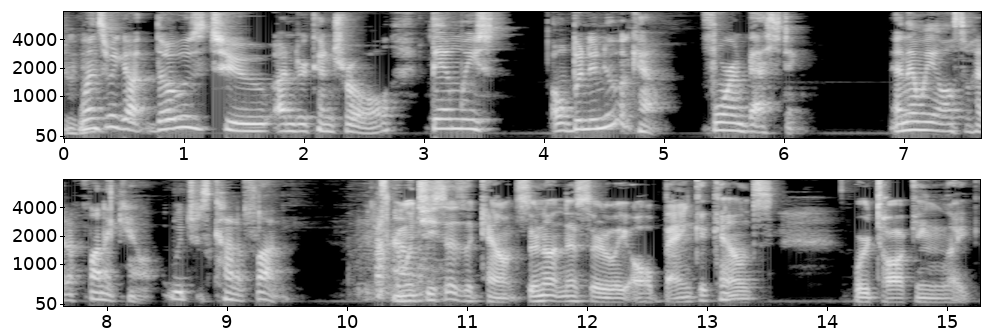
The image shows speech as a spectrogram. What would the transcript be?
Mhm. Once we got those two under control, then we opened a new account for investing. And then we also had a fun account, which was kind of fun. And when she says accounts, they're not necessarily all bank accounts. We're talking like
